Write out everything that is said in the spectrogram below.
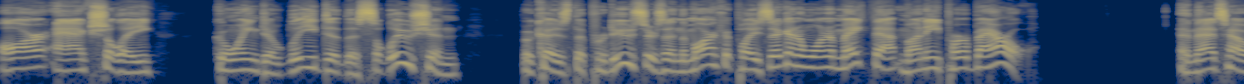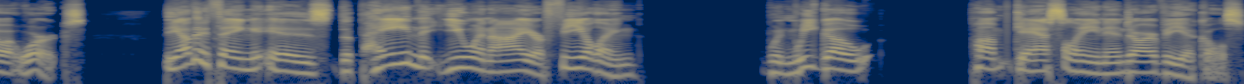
are actually going to lead to the solution because the producers in the marketplace they're going to want to make that money per barrel. And that's how it works. The other thing is the pain that you and I are feeling when we go pump gasoline into our vehicles.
